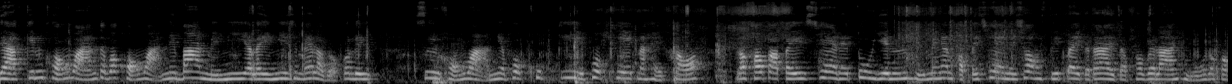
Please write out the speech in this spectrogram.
อยากกินของหวานแต่ว่าของหวานในบ้านไม่มีอะไรอย่างงี้ใช่ไหมเราเราก็เลย ซื้อของหวานเนี่ยพวกคุกกี้พวกเค้กนะให้เขาแล้วเขาก็ไปแช่ในตู้เย็นหรือไม่งั้นก็ไปแช่ในช่องฟรีซไว้ก็ได้แต่พอเวลาหิวเราก็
